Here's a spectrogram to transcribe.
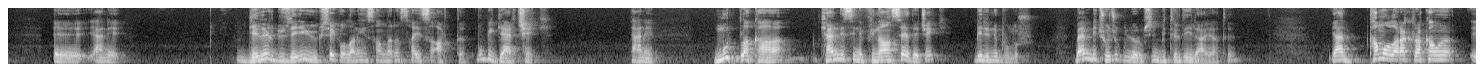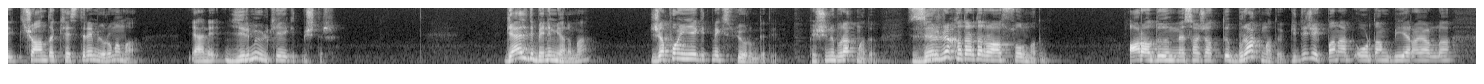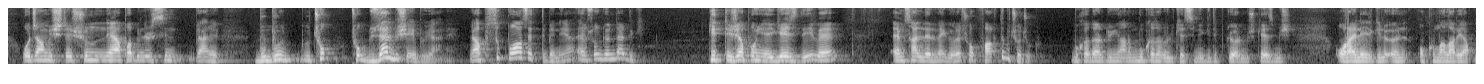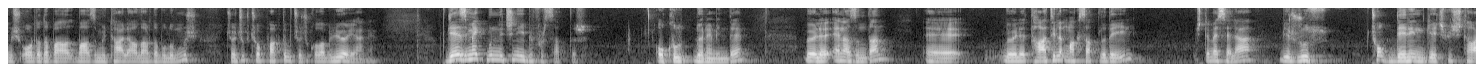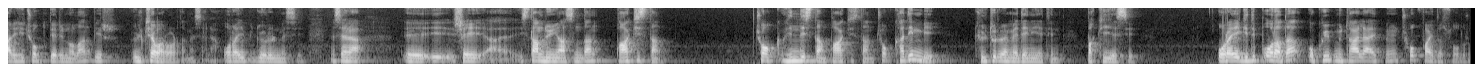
e, yani gelir düzeyi yüksek olan insanların sayısı arttı. Bu bir gerçek. Yani mutlaka kendisini finanse edecek birini bulur. Ben bir çocuk biliyorum şimdi bitirdi ilahiyatı. Yani tam olarak rakamı e, şu anda kestiremiyorum ama yani 20 ülkeye gitmiştir. Geldi benim yanıma. Japonya'ya gitmek istiyorum dedi. Peşini bırakmadı. Zerre kadar da rahatsız olmadım. Aradığı, mesaj attı, bırakmadı. Gidecek bana oradan bir yer ayarla. Hocam işte şunu ne yapabilirsin? Yani bu, bu, bu çok çok güzel bir şey bu yani. Ya sık boğaz etti beni ya. En son gönderdik. Gitti Japonya'yı gezdi ve emsallerine göre çok farklı bir çocuk. Bu kadar dünyanın bu kadar ülkesini gidip görmüş, gezmiş. Orayla ilgili ön okumalar yapmış. Orada da bazı mütalalarda bulunmuş. Çocuk çok farklı bir çocuk olabiliyor yani. Gezmek bunun için iyi bir fırsattır. Okul döneminde böyle en azından e, böyle tatil maksatlı değil. İşte mesela bir Rus çok derin geçmiş tarihi çok derin olan bir ülke var orada mesela. Orayı bir görülmesi. Mesela e, şey İslam dünyasından Pakistan. Çok Hindistan, Pakistan çok kadim bir kültür ve medeniyetin bakiyesi. Oraya gidip orada okuyup mütalaa etmenin çok faydası olur.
